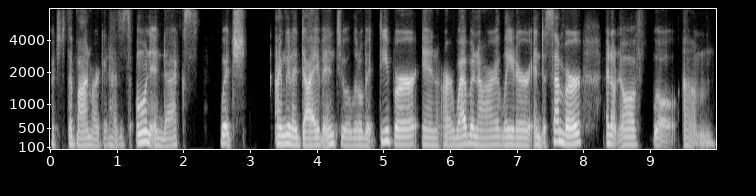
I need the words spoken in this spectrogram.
which the bond market has its own index, which I'm going to dive into a little bit deeper in our webinar later in December. I don't know if we'll um,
